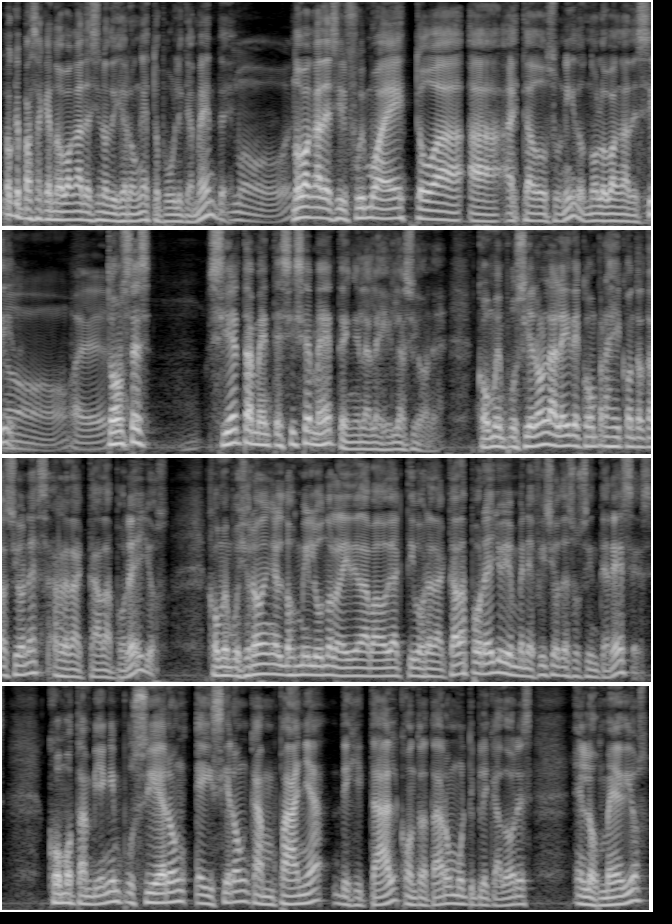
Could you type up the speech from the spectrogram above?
Lo que pasa es que no van a decir, nos dijeron esto públicamente. No, No van a decir, fuimos a esto a, a- a Estados Unidos. No lo van a decir. no, eh, Entonces, ciertamente sí se meten en las legislaciones, como impusieron la ley de compras y contrataciones redactada por ellos, como impusieron en el 2001 la ley de lavado de activos redactada por ellos y en beneficio de sus intereses, como también impusieron e hicieron campaña digital, contrataron multiplicadores en los medios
